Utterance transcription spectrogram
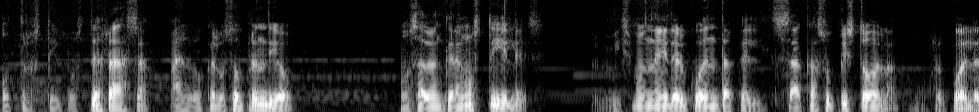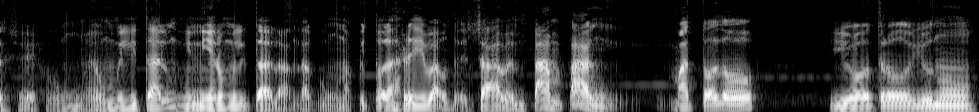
otros tipos de raza, algo que los sorprendió, no sabían que eran hostiles. El mismo Snyder cuenta que él saca su pistola, Recuérdense, es un, militar, un ingeniero militar, anda con una pistola arriba, ustedes saben, pam, pam, mató dos. Y otro, y uno,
